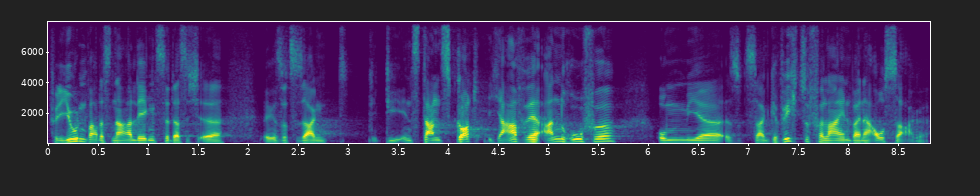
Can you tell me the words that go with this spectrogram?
Für die Juden war das naheliegendste, dass ich äh, sozusagen die Instanz Gott, Jahwe, anrufe, um mir sozusagen Gewicht zu verleihen bei einer Aussage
